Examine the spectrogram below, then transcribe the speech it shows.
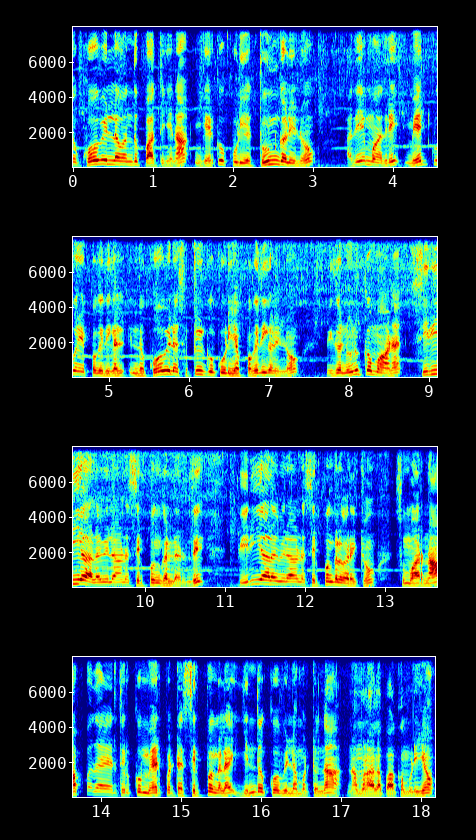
இந்த கோவிலில் வந்து பார்த்திங்கன்னா இங்கே இருக்கக்கூடிய தூண்களிலும் அதே மாதிரி மேற்கூரை பகுதிகள் இந்த கோவிலை சுற்றி இருக்கக்கூடிய பகுதிகளிலும் மிக நுணுக்கமான சிறிய அளவிலான சிற்பங்கள்லேருந்து பெரிய அளவிலான சிற்பங்கள் வரைக்கும் சுமார் நாற்பதாயிரத்திற்கும் மேற்பட்ட சிற்பங்களை இந்த கோவிலில் மட்டும்தான் நம்மளால் பார்க்க முடியும்.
